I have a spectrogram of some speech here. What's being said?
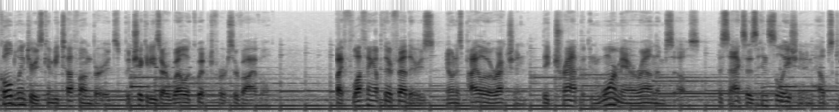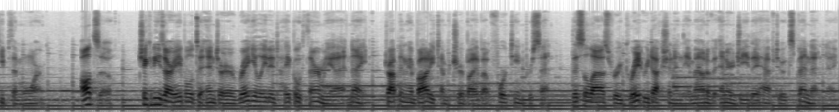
Cold winters can be tough on birds, but chickadees are well equipped for survival. By fluffing up their feathers, known as piloerection, they trap and warm air around themselves. This acts as insulation and helps keep them warm. Also, chickadees are able to enter a regulated hypothermia at night, dropping their body temperature by about 14%. This allows for a great reduction in the amount of energy they have to expend at night.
